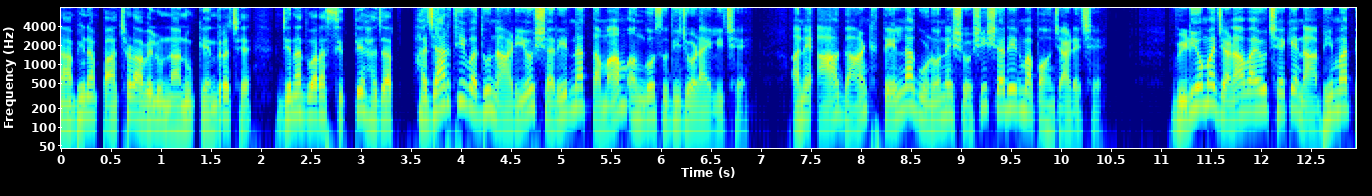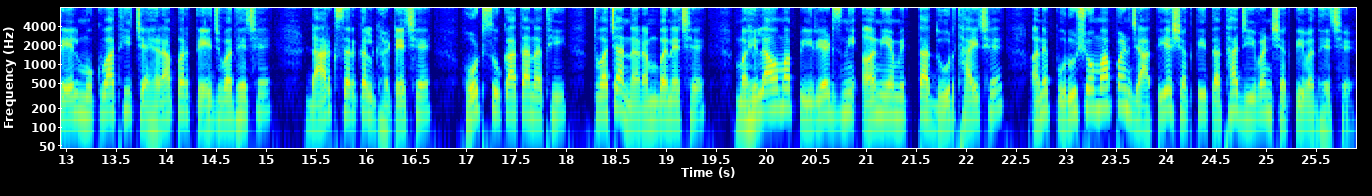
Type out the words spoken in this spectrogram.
નાભીના પાછળ આવેલું નાનું કેન્દ્ર છે, જેના દ્વારા સિત્તેર હજાર હજારથી વધુ નાડીઓ શરીરના તમામ અંગો સુધી જોડાયેલી છે અને આ ગાંઠ તેલના ગુણોને શોષી શરીરમાં પહોંચાડે છે. વિડીયોમાં જણાવાયું છે કે નાભીમાં તેલ મૂકવાથી ચહેરા પર તેજ વધે છે, ડાર્ક સર્કલ ઘટે છે, હોઠ સુકાતા નથી, ત્વચા નરમ બને છે, મહિલાઓમાં પીરિયડ્સની અનિયમિતતા દૂર થાય છે અને પુરુષોમાં પણ જાતીય શક્તિ તથા જીવનશક્તિ વધે છે.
